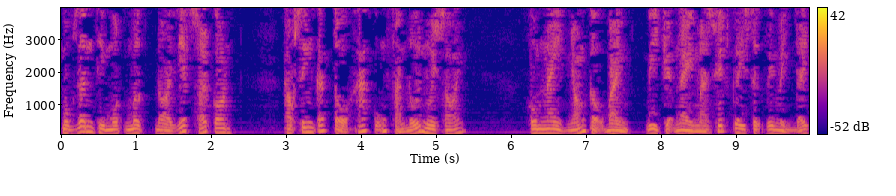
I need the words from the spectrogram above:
Mục dân thì một mực đòi giết sói con. Học sinh các tổ khác cũng phản đối nuôi sói. Hôm nay nhóm cậu Bành vì chuyện này mà suýt gây sự với mình đấy.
